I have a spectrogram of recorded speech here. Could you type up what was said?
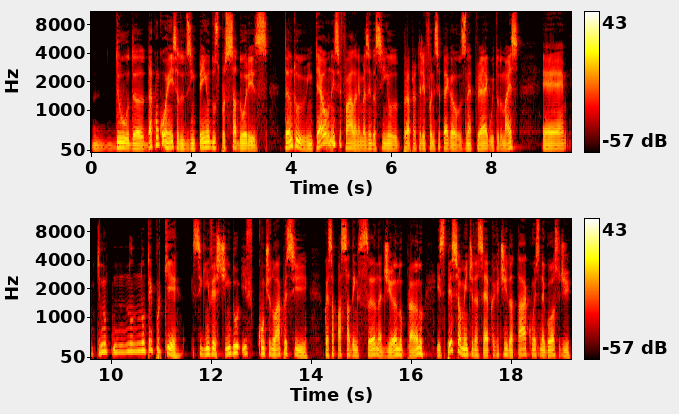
do, da, da, concorrência, do desempenho dos processadores. Tanto Intel nem se fala, né? Mas ainda assim, para telefone você pega o Snapdragon e tudo mais. É, que não, não, não tem porquê seguir investindo e continuar com esse com essa passada insana de ano para ano, especialmente nessa época que a gente ainda tá com esse negócio de,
